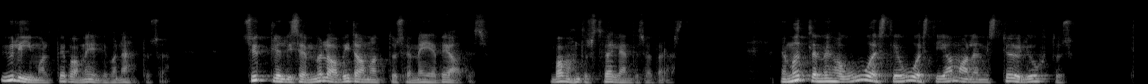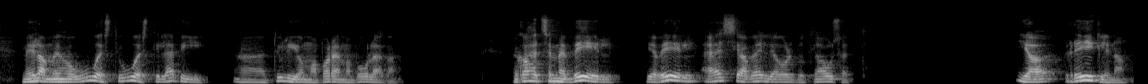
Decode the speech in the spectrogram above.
ülimalt ebameeldiva nähtuse, tsüklilise mölapidamatuse meie peades. vabandust väljenduse pärast me mõtleme üha uuesti ja uuesti jamale, mis tööl juhtus. me elame üha uuesti, uuesti läbi äh, tüli oma parema poolega. me kahetseme veel ja veel äsja välja oldud lauset. ja reeglina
